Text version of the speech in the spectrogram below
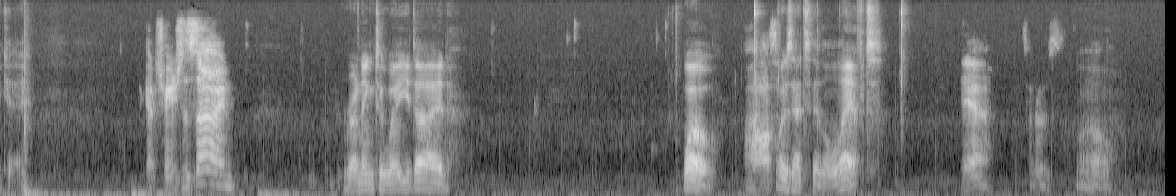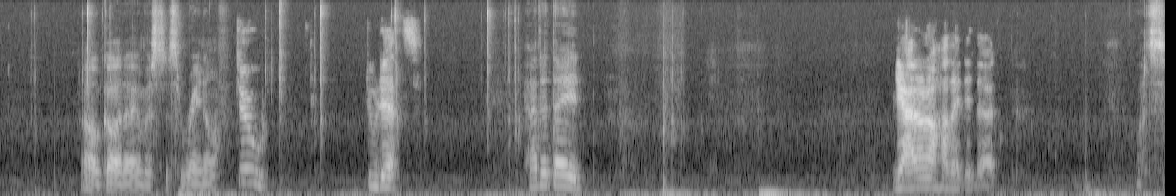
Okay. I Gotta change the sign. Running to where you died. Whoa. Oh, awesome. What is that to the left? Yeah. That's what it was. Whoa. Oh god, I almost just ran off. Two. Two deaths. How did they. Yeah, I don't know how they did that. What?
